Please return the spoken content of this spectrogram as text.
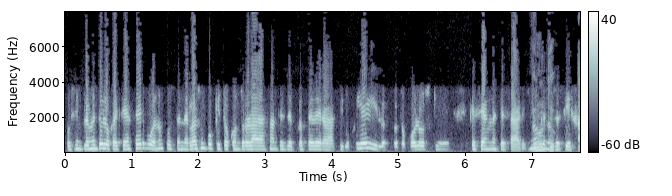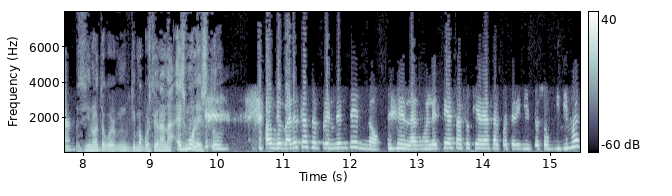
pues simplemente lo que hay que hacer, bueno, pues tenerlas un poquito controladas antes de proceder a la cirugía y los protocolos que, que sean necesarios, ¿no? que nos exijan. Si no, última cuestión, Ana, ¿es molesto? Aunque parezca sorprendente, no. Las molestias asociadas al procedimiento son mínimas.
